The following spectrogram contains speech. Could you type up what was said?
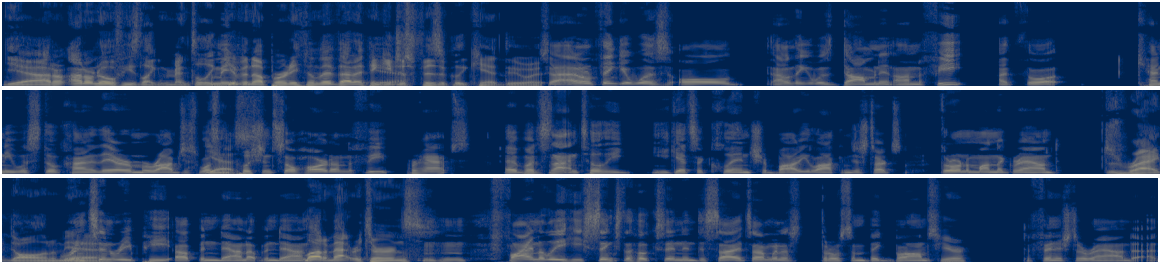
Yeah, I don't. I don't know if he's like mentally I mean- given up or anything like that. I think he just physically can't do it. So I don't think it was all. I don't think it was dominant on the feet. I thought Kenney was still kind of there. and Merab just wasn't Yes. pushing so hard on the feet, perhaps. Uh, but it's not until he he gets a clinch, a body lock, and just starts throwing him on the ground, just ragdolling him. rinse yeah. and repeat, up and down, up and down. a lot of mat returns. hmm Finally, he sinks the hooks in and decides, I'm going to throw some big bombs here to finish the round. I,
